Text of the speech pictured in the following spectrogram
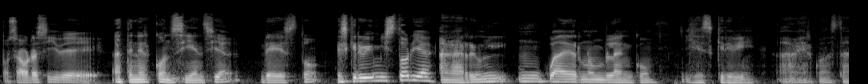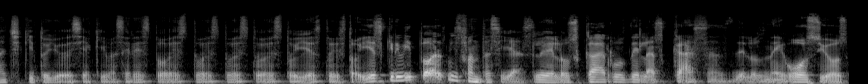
pues ahora sí, de a tener conciencia de esto, escribí mi historia. Agarré un, cuaderno en blanco y escribí. A ver, cuando estaba chiquito yo decía que iba a hacer esto, esto, esto, esto, esto y esto, esto. Y escribí todas mis fantasías, de los carros, de las casas, de los negocios,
